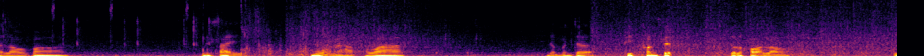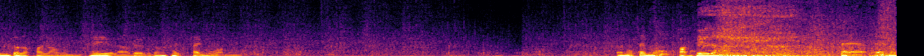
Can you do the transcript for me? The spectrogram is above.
แต่เราก็ไม่ใส่หมวกนะครับ เพราะว่า เดี๋ยวมันจะผิด concept ตัวละครเราซึ่งตัวละครเรามันเท่อยู่แล้วโดยไม่ต้องใส่ใสหมวกไงแล้วถ้าใส่หมวกความเท่จะหายแต่แต่หนู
